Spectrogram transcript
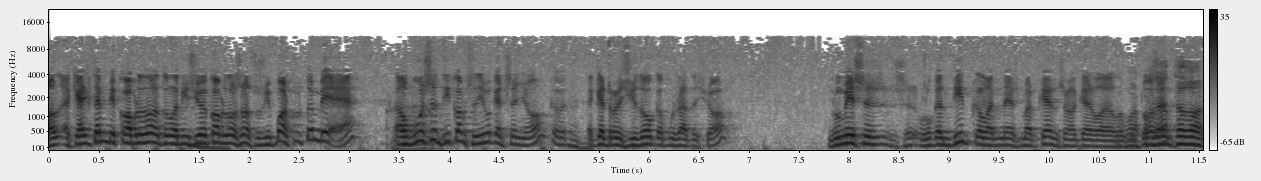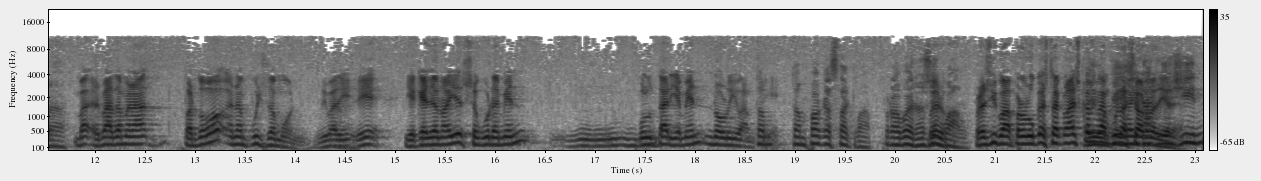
el, aquell també cobra de la televisió i cobra dels nostres impostos també, eh? Algú ha sentit com se diu aquest senyor, que, aquest regidor que ha posat això? Només el que han dit que l'Agnès Marquès, la, la, La locutora, presentadora. va, es va demanar perdó en en Puigdemont. Li va dir, eh, i aquella noia segurament mm, voluntàriament no li van fer. Tampoc està clar, però bueno, és Bueno, igual. Però és igual, però el que està clar és que li van posar això darrere. llegint,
